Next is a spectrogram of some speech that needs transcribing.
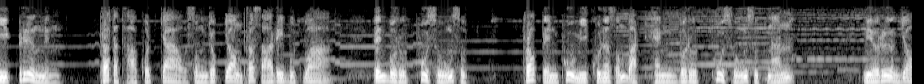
อีกเรื่องหนึ่ง พระตถาคตเจ้าทรงยกย่องพระสารีบุตรว่า เป็นบุรุษผู้สูงสุด เพราะเป็นผู้มีคุณสมบัติแห่งบุรุษผู้สูงสุดนั้น มีเรื่องย่อ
